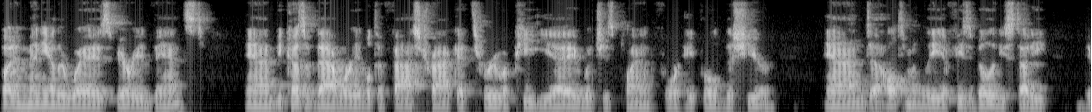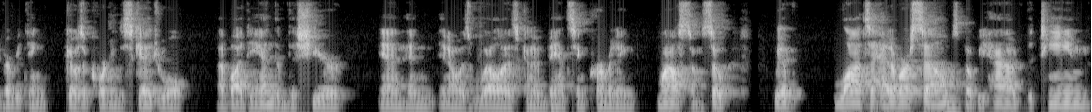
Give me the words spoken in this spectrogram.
but in many other ways, very advanced. And because of that, we're able to fast track it through a PEA, which is planned for April this year, and uh, ultimately a feasibility study if everything goes according to schedule uh, by the end of this year, and and you know as well as kind of advancing permitting milestones. So we have lots ahead of ourselves, but we have the team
